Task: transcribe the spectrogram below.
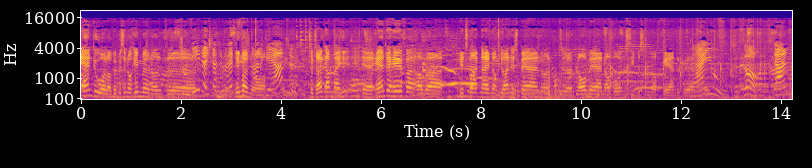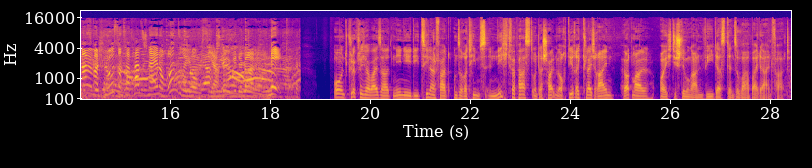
Ernteurlaub, wir müssen noch himmeln und. Äh, Schon wieder? Ich dachte, du hättest immer die schon noch. alle geerntet. Zurzeit haben wir äh, Erntehelfer, aber jetzt warten halt noch Johannisbeeren und äh, Blaubeeren auf uns, die müssen noch geerntet werden. Na gut. So, dann machen wir mal Schluss, sonst verpasse ich nachher noch unsere Jungs hier. Das geht ja gar nicht. Nee. Und glücklicherweise hat Nini die Zieleinfahrt unserer Teams nicht verpasst und da schalten wir auch direkt gleich rein. Hört mal euch die Stimmung an, wie das denn so war bei der Einfahrt.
